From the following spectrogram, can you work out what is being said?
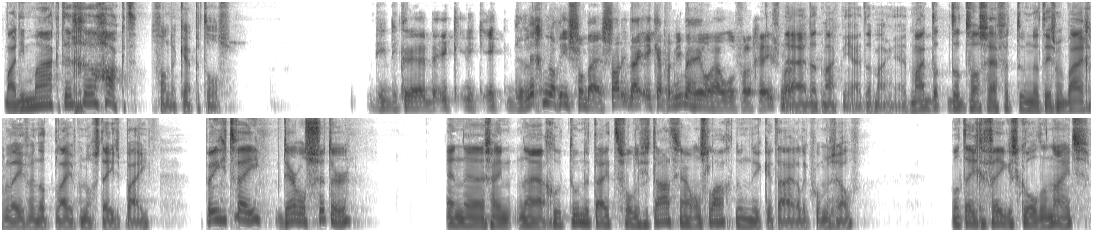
Maar die maakte gehakt van de Capitals. Die, die, ik, ik, ik, er ligt me nog iets van bij. Sorry, ik heb het niet meer heel helder voor de geest. Maar Nee, dat maakt niet uit. Dat maakt niet uit. Maar dat, dat was even toen, dat is me bijgebleven en dat blijft me nog steeds bij. Puntje 2, Daryl Sutter. En eh, zijn, nou ja, goed, toen de tijd sollicitatie naar ontslag noemde ik het eigenlijk voor mezelf. Want tegen Vegas Golden Knights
